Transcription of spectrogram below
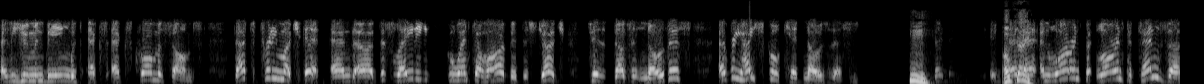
as a human being with XX chromosomes. That's pretty much it. And uh, this lady who went to Harvard, this judge, doesn't know this. Every high school kid knows this. Hmm. They, Okay. And, and Lauren Lauren Pazienza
